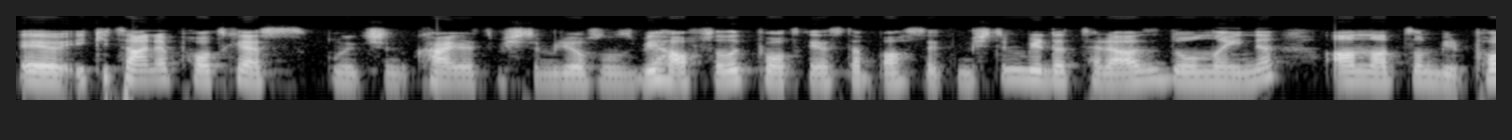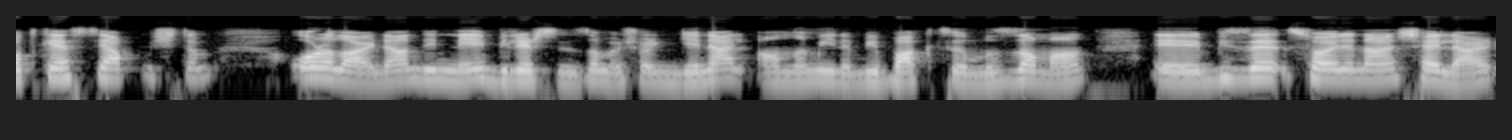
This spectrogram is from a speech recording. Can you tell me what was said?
e, iki tane podcast bunun için kaydetmiştim biliyorsunuz. Bir haftalık podcast'te bahsetmiştim. Bir de terazi dolunayını anlattığım bir podcast yapmıştım. Oralardan dinleyebilirsiniz ama şöyle genel anlamıyla bir baktığımız zaman e, bize söylenen şeyler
